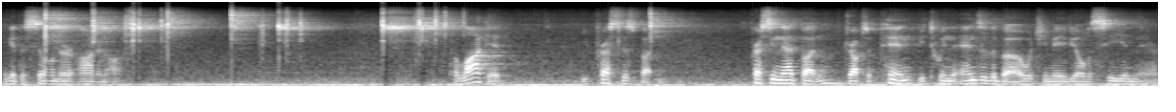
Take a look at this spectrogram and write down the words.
and get the cylinder on and off. To lock it, you press this button. Pressing that button drops a pin between the ends of the bow, which you may be able to see in there.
